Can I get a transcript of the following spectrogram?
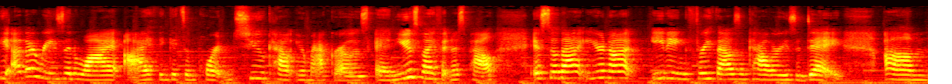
The other reason why I think it's important to count your macros and use MyFitnessPal is so that you're not eating 3,000 calories a day. Um,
